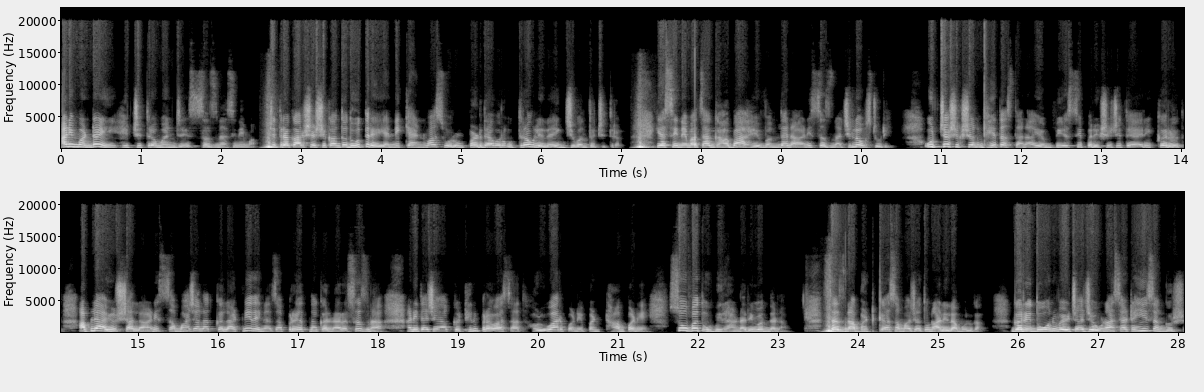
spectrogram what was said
आणि मंडळी हे चित्र म्हणजे सजना सिनेमा. चित्रकार शशिकांत धोत्रे यांनी कॅनव्हास वरून पडद्यावर उतरवलेलं एक जिवंत चित्र. या सिनेमाचा गाभा आहे वंदना आणि सजनाची लव्ह स्टोरी उच्च शिक्षण घेत असताना एमपीएससी परीक्षेची तयारी करत आपल्या आयुष्याला आणि समाजाला कलाटणी देण्याचा प्रयत्न करणारा सजना आणि त्याच्या या कठीण प्रवासात हळुवारपणे पण ठामपणे सोबत उभी राहणारी वंदना. सजना भटक्या समाजातून आलेला मुलगा. घरी दोन वेळच्या जेवणासाठीही संघर्ष.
